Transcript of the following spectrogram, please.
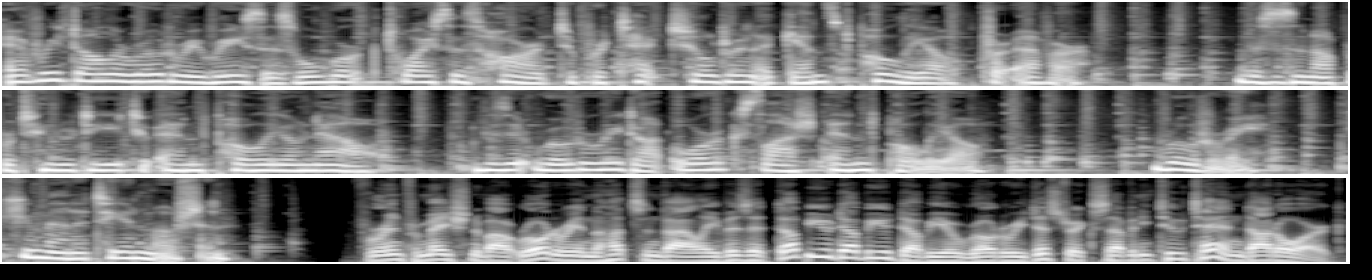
every dollar Rotary raises will work twice as hard to protect children against polio forever. This is an opportunity to end polio now. Visit rotary.org slash end polio. Rotary. Humanity in motion. For information about Rotary in the Hudson Valley, visit www.rotarydistrict7210.org.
